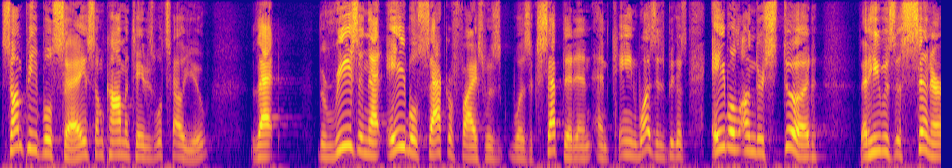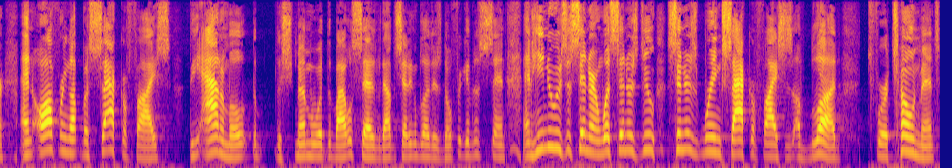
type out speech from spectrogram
Some people say, some commentators will tell you, that the reason that Abel's sacrifice was, was accepted and, and Cain wasn't is because Abel understood that he was a sinner and offering up a sacrifice the animal, the, the, remember what the Bible says, without the shedding of blood, there's no forgiveness of sin. And he knew he was a sinner. And what sinners do? Sinners bring sacrifices of blood for atonement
